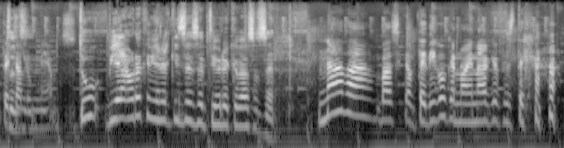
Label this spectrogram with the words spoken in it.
te Entonces, calumniamos. Tú, bien, ahora que viene el 15 de septiembre, ¿qué vas a hacer? Nada, básicamente, te digo que no hay nada que festejar.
